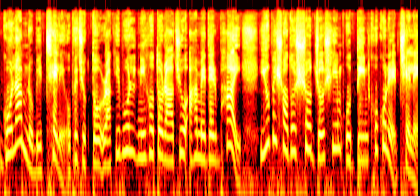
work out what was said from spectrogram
গোলাম নবীর ছেলে অভিযুক্ত রাকিবুল নিহত রাজু আহমেদের ভাই ইউপি সদস্য জসিম উদ্দিন খোকনের ছেলে।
